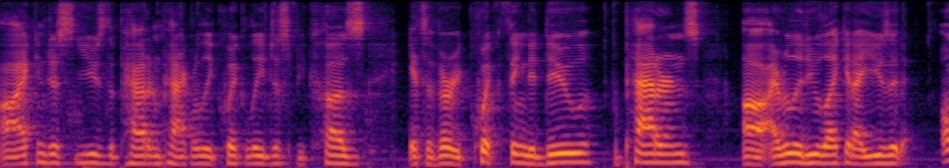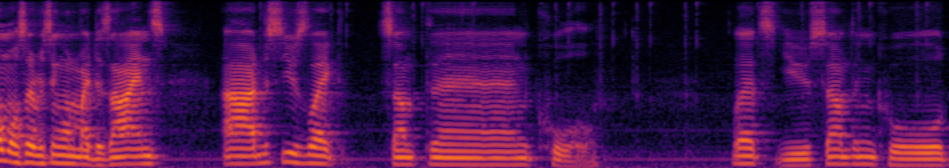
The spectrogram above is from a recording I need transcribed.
Uh, I can just use the pattern pack really quickly just because it's a very quick thing to do for patterns. Uh, I really do like it. I use it almost every single one of my designs. Uh, just use like something cool. Let's use something cool.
